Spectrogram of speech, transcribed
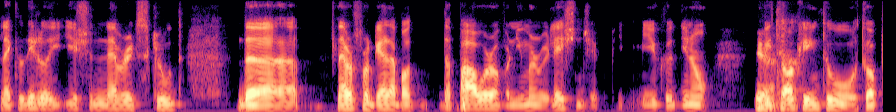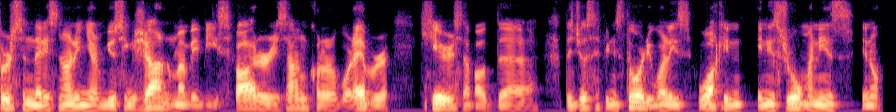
Like literally, you should never exclude the never forget about the power of a human relationship. You could you know yeah. be talking to to a person that is not in your music genre maybe his father his uncle or whatever hears about the the josephine story while he's walking in his room and he's you know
